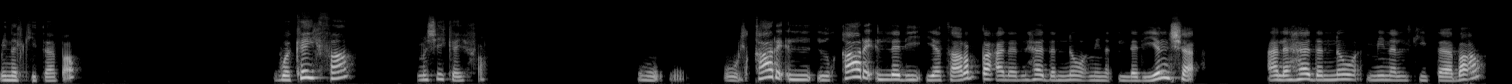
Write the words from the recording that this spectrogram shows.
من الكتابة؟ وكيف ماشي كيف؟ والقارئ القارئ الذي يتربى على هذا النوع من الذي ينشأ على هذا النوع من الكتابة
